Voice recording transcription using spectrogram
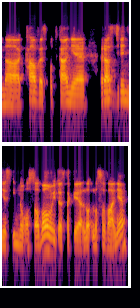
na kawę, spotkanie raz dziennie z inną osobą i to jest takie losowanie.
